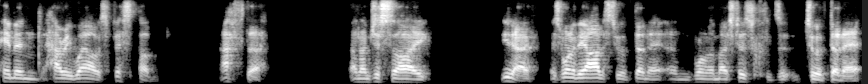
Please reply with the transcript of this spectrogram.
him and Harry Wells fist pump after. And I'm just like, you know, as one of the artists who have done it and one of the most physical to, to have done it,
